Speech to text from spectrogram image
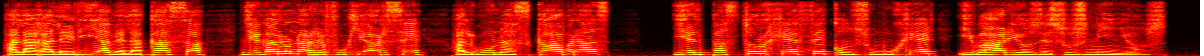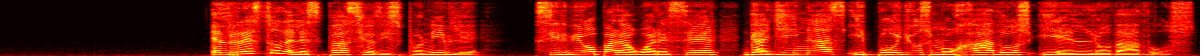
A la galería de la casa llegaron a refugiarse algunas cabras y el pastor jefe con su mujer y varios de sus niños. El resto del espacio disponible sirvió para guarecer gallinas y pollos mojados y enlodados.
